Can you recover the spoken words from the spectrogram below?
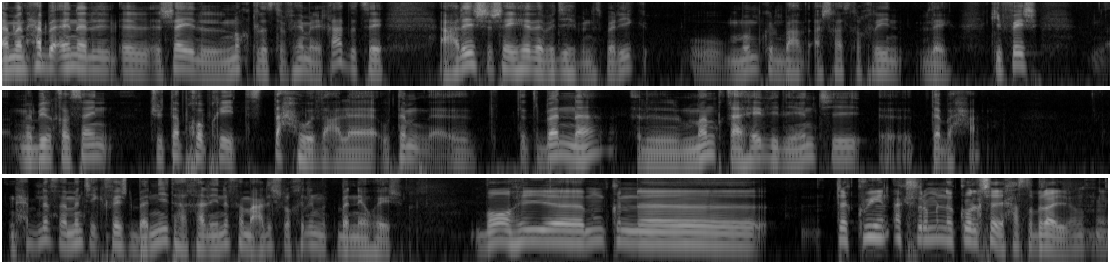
أما نحب أنا ال- ال- الشيء النقطة الاستفهام اللي قاعدة تسي علاش الشيء هذا بديهي بالنسبة ليك؟ وممكن بعض الأشخاص الآخرين لا. كيفاش ما بين قوسين tu t'appropries تستحوذ على وتم تتبنى المنطقة هذه اللي أنت تبعها نحب نفهم أنت كيفاش تبنيتها خلي نفهم علاش الآخرين ما تبناوهاش. bon هي ممكن آه، تكوين أكثر منه كل شيء حسب رأيي فهمتني؟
